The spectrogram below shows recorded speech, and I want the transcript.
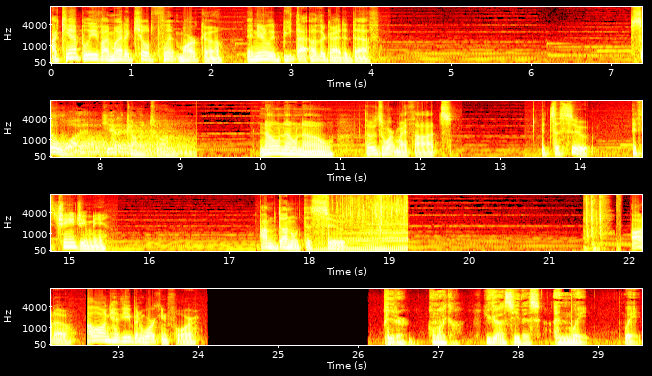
I can't believe I might have killed Flint Marko and nearly beat that other guy to death. So what? He had it coming to him. No, no, no. Those weren't my thoughts. It's a suit. It's changing me. I'm done with this suit. Otto, how long have you been working for? Peter, oh my god, you gotta see this. And wait, wait,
